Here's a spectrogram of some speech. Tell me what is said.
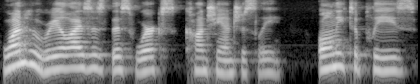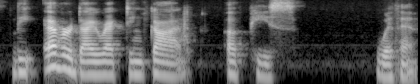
One who realizes this works conscientiously only to please the ever directing God of peace within.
